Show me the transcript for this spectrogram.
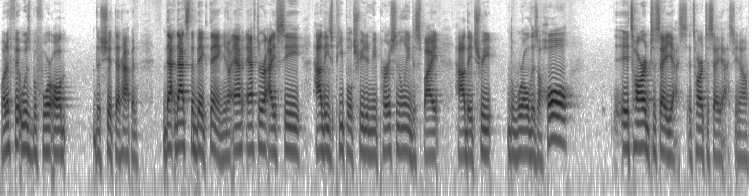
What if it was before all the shit that happened? That, that's the big thing. You know, af- after I see how these people treated me personally, despite how they treat the world as a whole, it's hard to say yes. It's hard to say yes, you know.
